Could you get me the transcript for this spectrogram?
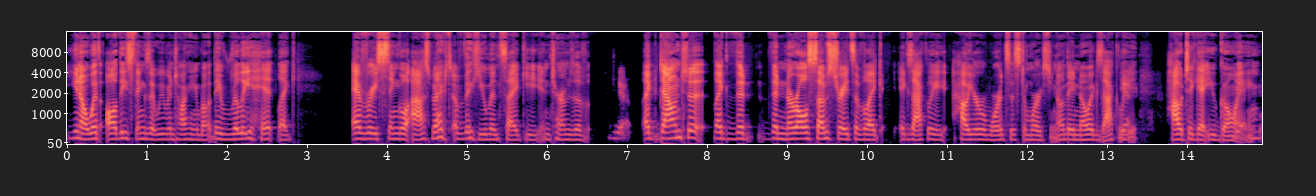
you know, with all these things that we've been talking about, they really hit like every single aspect of the human psyche in terms of yeah like down to like the the neural substrates of like exactly how your reward system works you know they know exactly how to get you going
